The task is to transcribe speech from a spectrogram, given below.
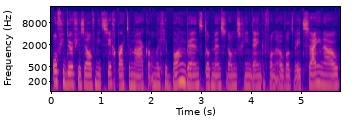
of je durft jezelf niet zichtbaar te maken omdat je bang bent dat mensen dan misschien denken van oh wat weet zij nou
